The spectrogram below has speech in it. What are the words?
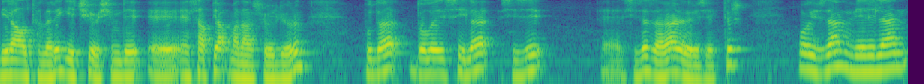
1.6'ları geçiyor. Şimdi e, hesap yapmadan söylüyorum. Bu da dolayısıyla sizi e, size zarar verecektir. O yüzden verilen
